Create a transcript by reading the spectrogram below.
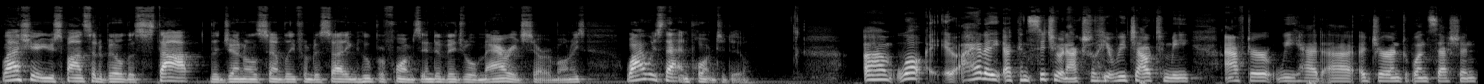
Last year, you sponsored a bill to stop the General Assembly from deciding who performs individual marriage ceremonies. Why was that important to do? Um, well, I had a, a, constituent actually reach out to me after we had uh, adjourned one session,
